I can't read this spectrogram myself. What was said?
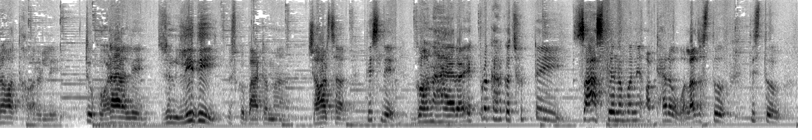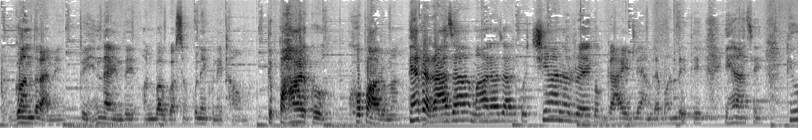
रथहरूले त्यो घोडाले जुन लिदी उसको बाटोमा झर्छ त्यसले गनाएर एक प्रकारको छुट्टै सास फेर्न पनि अप्ठ्यारो होला जस्तो त्यस्तो गन्ध हामी त्यो हिँड्दा हिँड्दै अनुभव गर्छौँ कुनै कुनै ठाउँमा। त्यो पहाडको खोपाहरूमा। त्यहाँका राजा महाराजाहरूको चिहानहरू रहेको गाइडले हामीलाई भन्दै थिए यहाँ चाहिँ त्यो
